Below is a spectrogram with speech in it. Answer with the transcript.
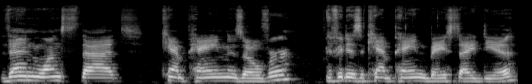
Then, once that campaign is over, if it is a campaign based idea,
